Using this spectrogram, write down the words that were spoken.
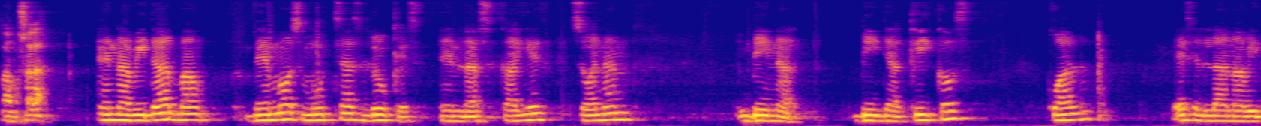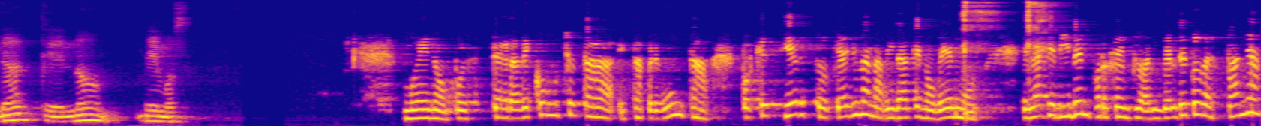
Vamos a la. En Navidad vemos muchas luces en las calles, suenan villaquicos. ¿Cuál es la Navidad que no vemos Bueno, pues te agradezco mucho esta, pregunta, porque es cierto que hay una Navidad que no vemos, en la que viven, por ejemplo, a nivel de toda España,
